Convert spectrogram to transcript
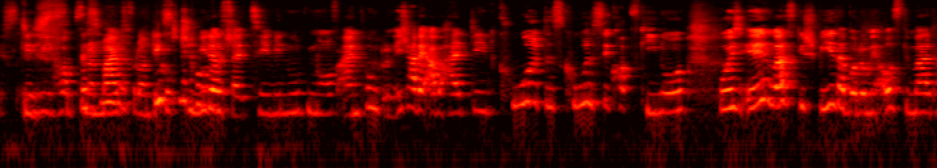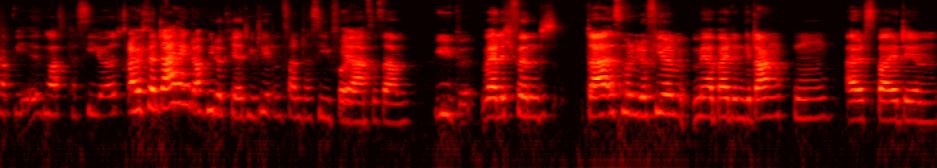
ist Die irgendwie Hopfen und Malz verloren. Die guckt schon komisch. wieder seit 10 Minuten nur auf einen Punkt. Und ich hatte aber halt den cool, das coolste Kopfkino, wo ich irgendwas gespielt habe oder mir ausgemalt habe, wie irgendwas passiert. Aber ich finde, da hängt auch wieder Kreativität und Fantasie voll Ja. zusammen. Übel. Weil ich finde, da ist man wieder viel mehr bei den Gedanken als bei den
